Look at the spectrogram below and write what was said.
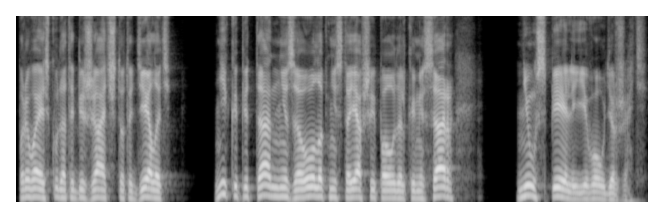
порываясь куда-то бежать, что-то делать. Ни капитан, ни зоолог, ни стоявший поодаль комиссар не успели его удержать.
